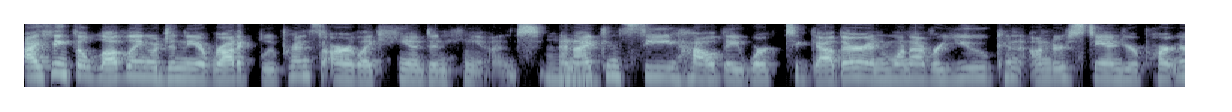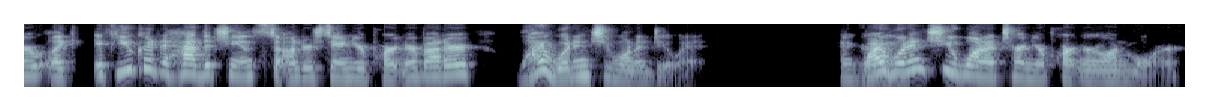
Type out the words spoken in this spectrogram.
I think the love language and the erotic blueprints are like hand in hand. Mm-hmm. And I mm-hmm. can see how they work together. And whenever you can understand your partner, like if you could have the chance to understand your partner better, why wouldn't you want to do it? Why wouldn't you want to turn your partner on more?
